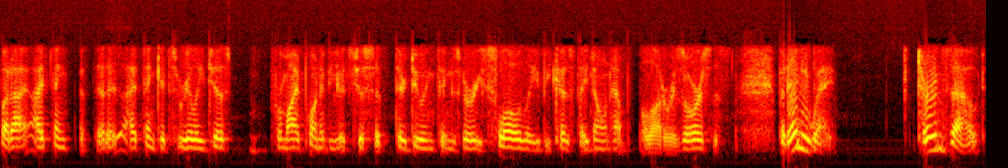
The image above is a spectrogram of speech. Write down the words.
But I, I think that, that it, I think it's really just, from my point of view, it's just that they're doing things very slowly because they don't have a lot of resources. But anyway, turns out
